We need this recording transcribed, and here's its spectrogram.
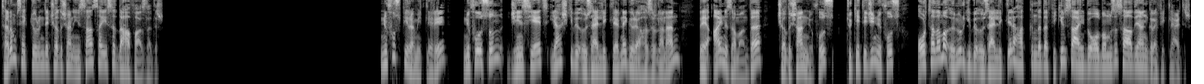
tarım sektöründe çalışan insan sayısı daha fazladır. Nüfus piramitleri, nüfusun cinsiyet, yaş gibi özelliklerine göre hazırlanan ve aynı zamanda çalışan nüfus, tüketici nüfus, ortalama ömür gibi özellikleri hakkında da fikir sahibi olmamızı sağlayan grafiklerdir.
